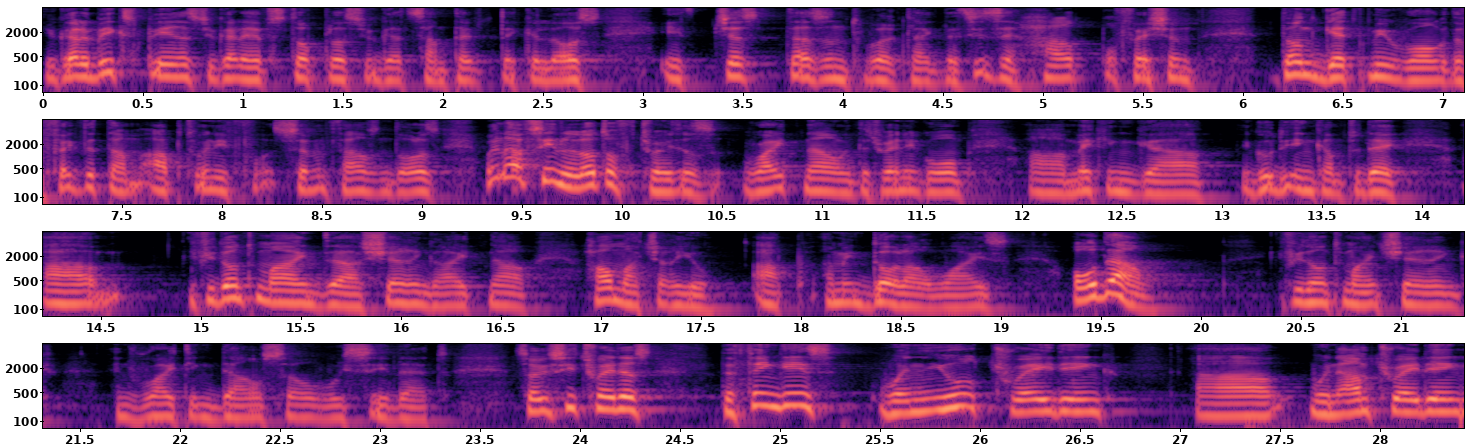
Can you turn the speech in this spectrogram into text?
You got to be experienced. You got to have stop loss. You got sometimes to take a loss. It just doesn't work like this. This is a hard profession. Don't get me wrong. The fact that I'm up $27,000 when I've seen a lot of traders right now in the training room uh, making uh, a good income today. Um, if you don't mind uh, sharing right now, how much are you up? I mean, dollar wise or down? If you don't mind sharing and writing down so we see that. So you see traders, the thing is when you're trading, uh, when I'm trading,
